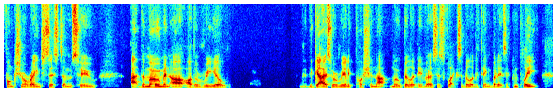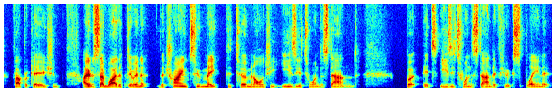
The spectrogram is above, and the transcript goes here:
functional range systems, who at the moment are, are the real the guys who are really pushing that mobility versus flexibility thing, but it's a complete fabrication. I understand why they're doing it. They're trying to make the terminology easier to understand, but it's easy to understand if you explain it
